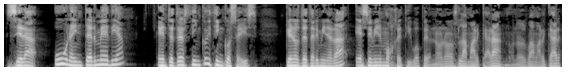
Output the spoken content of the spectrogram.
será una intermedia entre 3,5 y 5,6 que nos determinará ese mismo objetivo, pero no nos la marcará, no nos va a marcar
